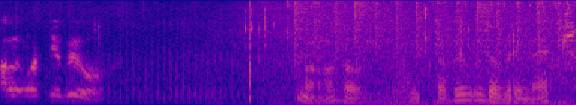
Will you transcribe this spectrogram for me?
Ale ładnie było. No, dobrze. I to był dobry mecz.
